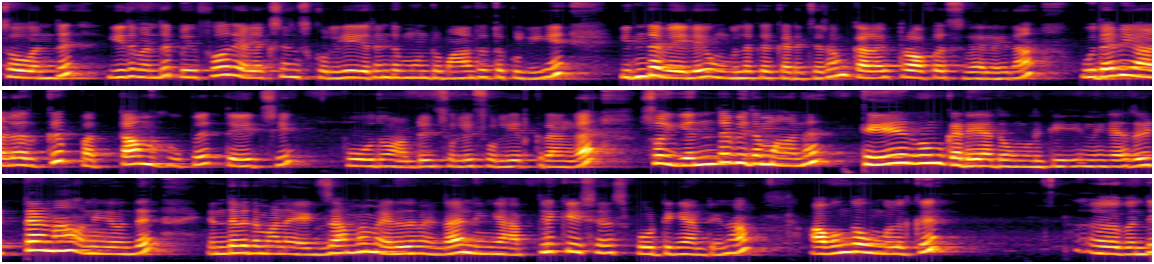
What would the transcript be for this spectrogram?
ஸோ வந்து இது வந்து பிஃபோர் எலெக்ஷன்ஸ்குள்ளேயே இரண்டு மூன்று மாதத்துக்குள்ளேயே இந்த வேலை உங்களுக்கு கிடைச்சிரும். கலெக்டர் ஆஃபீஸ் வேலை தான். உதவியாளருக்கு பத்தாம் வகுப்பு தேர்ச்சி போதும் அப்படின்னு சொல்லி சொல்லியிருக்கிறாங்க. ஸோ எந்த விதமான தேர்வும் கிடையாது உங்களுக்கு. நீங்கள் ரிட்டனாக நீங்கள் வந்து எந்த விதமான எக்ஸாமும் எழுத வேண்டாம். நீங்கள் அப்ளிகேஷன்ஸ் போட்டிங்க அப்படின்னா அவங்க உங்களுக்கு வந்து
